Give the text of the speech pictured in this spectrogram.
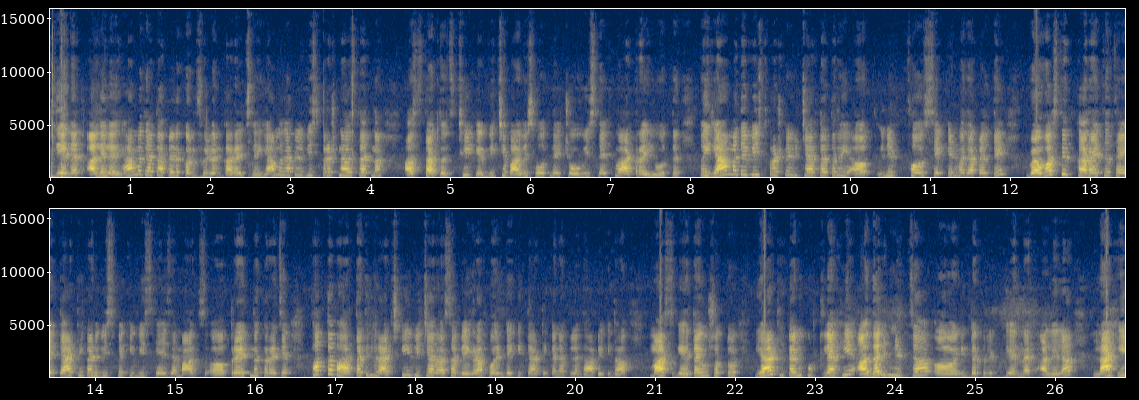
देण्यात आलेलं आहे ह्यामध्ये आता आपल्याला कन्फ्युजन करायचं नाही. ह्यामध्ये आपल्याला वीस प्रश्न असतात ना असतातच. ठीक आहे. वीसचे बावीस होत नाही चोवीस नाही किंवा अठराही होत नाही. मग यामध्ये वीस प्रश्न विचारतात तर युनिट फर्स्ट सेकंडमध्ये आपल्याला ते व्यवस्थित करायचंच आहे. त्या ठिकाणी वीस पैकी वीस घ्यायचा मार्क्स प्रयत्न करायचे. फक्त भारतातील राजकीय विचार असा वेगळा पॉईंट आहे की त्या ठिकाणी आपल्याला दहापैकी दहा मार्क्स घेता येऊ शकतो. या ठिकाणी कुठल्याही अदर युनिटचा इंटरकनेक्ट करण्यात आलेला नाही.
